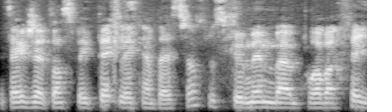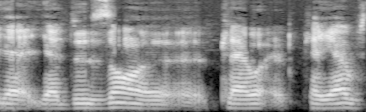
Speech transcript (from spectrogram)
c'est vrai que j'attends ce spectacle avec impatience parce que même bah, pour avoir fait il y a, il y a deux ans euh, Play, Playhouse,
